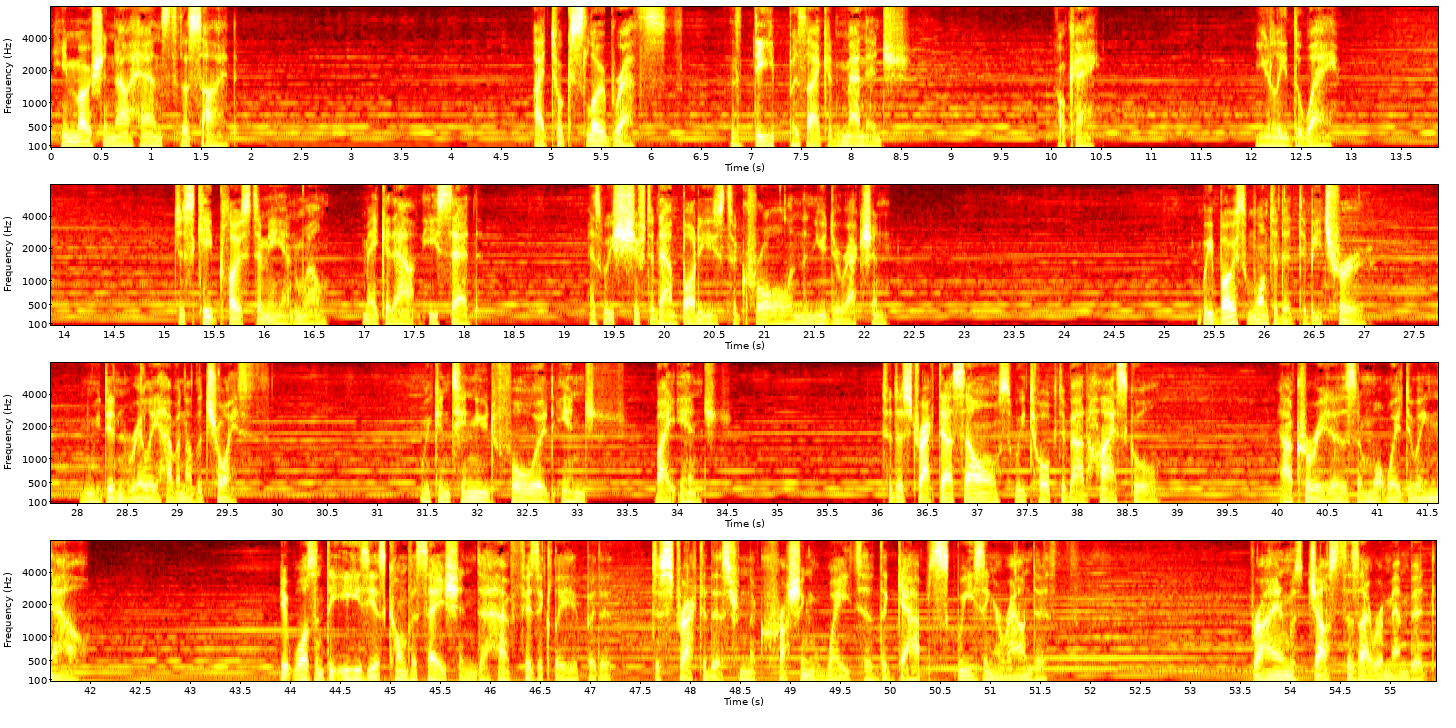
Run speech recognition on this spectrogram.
He motioned our hands to the side. I took slow breaths, as deep as I could manage. Okay, you lead the way. Just keep close to me and we'll make it out, he said, as we shifted our bodies to crawl in the new direction. We both wanted it to be true, and we didn't really have another choice. We continued forward inch by inch. To distract ourselves, we talked about high school, our careers, and what we're doing now. It wasn't the easiest conversation to have physically, but it distracted us from the crushing weight of the gap squeezing around us. Brian was just as I remembered,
